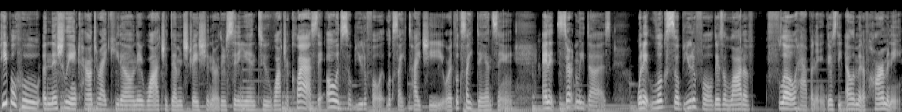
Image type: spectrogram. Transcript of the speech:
People who initially encounter Aikido and they watch a demonstration or they're sitting in to watch a class say, Oh, it's so beautiful. It looks like Tai Chi or it looks like dancing. And it certainly does when it looks so beautiful, there's a lot of flow happening. There's the element of harmony,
